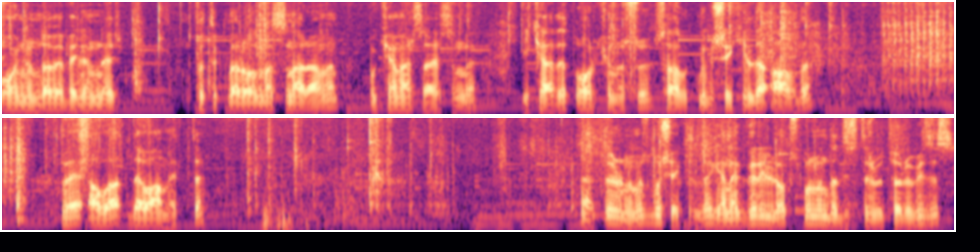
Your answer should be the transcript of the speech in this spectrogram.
boynunda ve belinde fıtıklar olmasına rağmen bu kemer sayesinde iki adet orkinusu sağlıklı bir şekilde aldı. Ve ava devam etti. Evet ürünümüz bu şekilde. Gene Grillox bunun da distribütörü biziz.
